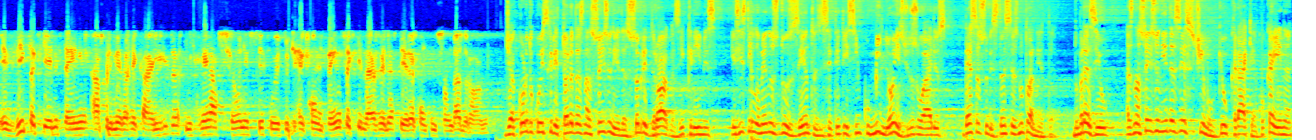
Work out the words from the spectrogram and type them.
evita que ele tenha a primeira recaída e reacione esse circuito de recompensa que leva ele a ter a compulsão da droga. De acordo com o Escritório das Nações Unidas sobre Drogas e Crimes, existem pelo menos 275 milhões de usuários dessas substâncias no planeta. No Brasil, as Nações Unidas estimam que o crack e a cocaína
